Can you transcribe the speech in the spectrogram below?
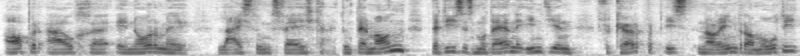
aber auch äh, enorme Leistungsfähigkeit. Und der Mann, der dieses moderne Indien verkörpert, ist Narendra Modi,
